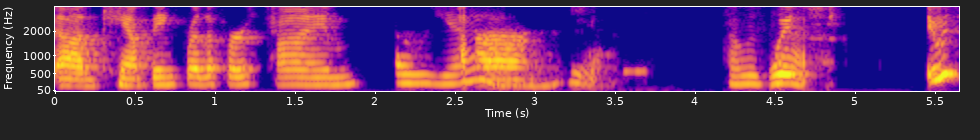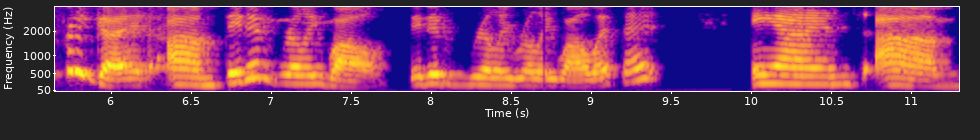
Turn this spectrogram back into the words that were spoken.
um, camping for the first time. Oh yeah. Um, How was that? Which it was pretty good. Um, they did really well. They did really really well with it. And um,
